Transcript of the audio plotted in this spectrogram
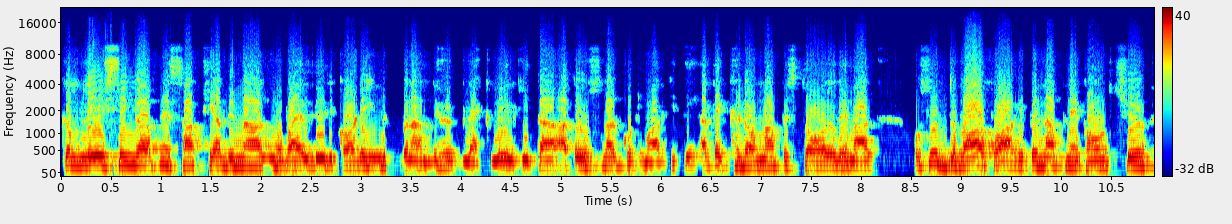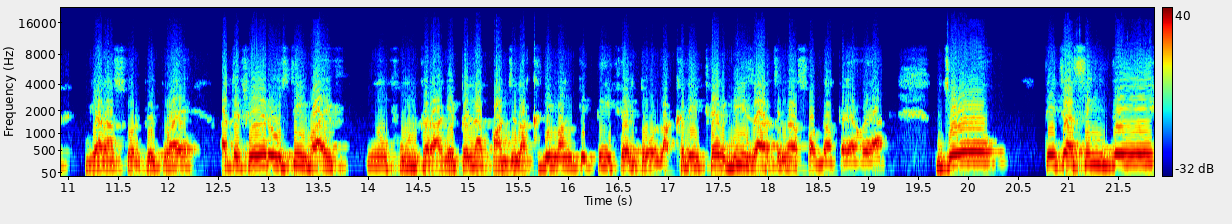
ਕਮਲੇਸ਼ ਸਿੰਘ ਆਪਣੇ ਸਾਥੀਆਂ ਦੇ ਨਾਲ ਮੋਬਾਈਲ ਦੀ ਰਿਕਾਰਡਿੰਗ ਬਣਾਉਂਦੇ ਹੋਏ ਬਲੈਕਮੇਲ ਕੀਤਾ ਅਤੇ ਉਸ ਨਾਲ ਕੁੱਟਮਾਰ ਕੀਤੀ ਅਤੇ ਖਿਡੌਣਾ ਪਿਸਤੌਲ ਦੇ ਨਾਲ ਉਸ ਨੂੰ ਦਬਾਅ ਪਵਾ ਕੇ ਪਹਿਲਾਂ ਆਪਣੇ ਅਕਾਊਂਟ 'ਚ 1100 ਰੁਪਏ ਪਵਾਏ ਅਤੇ ਫਿਰ ਉਸ ਦੀ ਵਾਈਫ ਨੂੰ ਫੋਨ ਕਰਾ ਕੇ ਪਹਿਲਾਂ 5 ਲੱਖ ਦੀ ਮੰਗ ਕੀਤੀ, ਫਿਰ 2 ਲੱਖ ਦੀ, ਫਿਰ 20000 ਜਿੰਨਾ ਸੌਦਾ ਤੈਅ ਹੋਇਆ। ਜੋ ਤੇਜਾ ਸਿੰਘ ਦੇ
